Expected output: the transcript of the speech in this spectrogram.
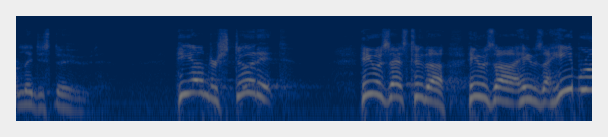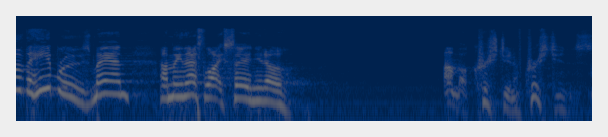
religious dude. He understood it. He was as to the he was a he was a Hebrew of the Hebrews, man. I mean, that's like saying, you know, I'm a Christian of Christians.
